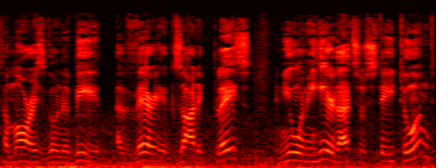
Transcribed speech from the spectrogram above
tomorrow is going to be a very exotic place and you want to hear that so stay tuned.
